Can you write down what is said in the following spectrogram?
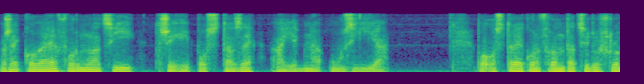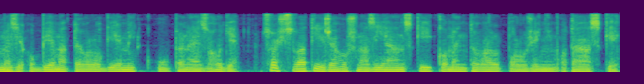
Řekové formulací tři hypostaze a jedna úzíja. Po ostré konfrontaci došlo mezi oběma teologiemi k úplné zhodě, což svatý Řehoš Naziánský komentoval položením otázky.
